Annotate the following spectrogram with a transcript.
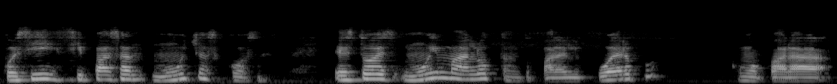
Pues sí, sí pasan muchas cosas. Esto es muy malo tanto para el cuerpo como para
